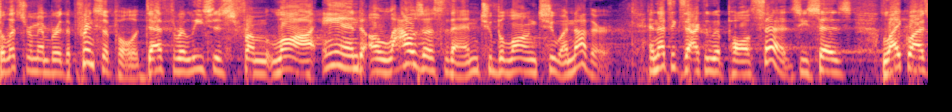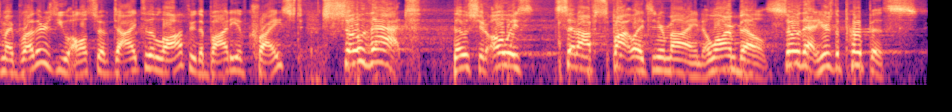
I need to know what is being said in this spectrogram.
But let's remember the principle death releases from law and allows us then to belong to another. And that's exactly what Paul says. He says, Likewise, my brothers, you also have died to the law through the body of Christ, so that, those should always set off spotlights in your mind, alarm bells, so that, here's the purpose,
